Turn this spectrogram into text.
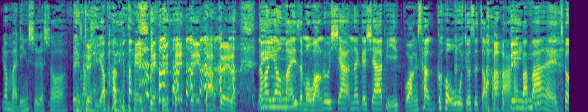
要买零食的时候，非常需要爸爸。对对对对，对，答对了。然后要买什么网络虾那个虾皮网上购物，就是找爸爸。爸爸哎，就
